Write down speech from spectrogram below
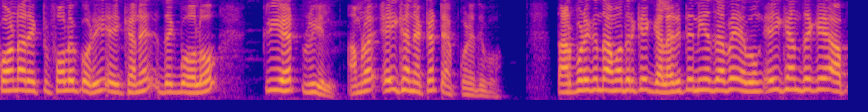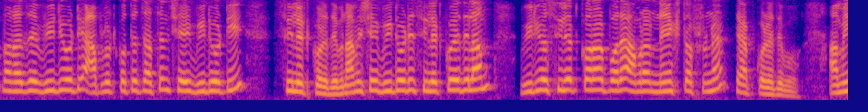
কর্নার একটু ফলো করি, এইখানে দেখব হলো ক্রিয়েট রিল আমরা এইখানে একটা ট্যাপ করে দেব। তারপরে কিন্তু আমাদেরকে গ্যালারিতে নিয়ে যাবে এবং এইখান থেকে আপনারা যে ভিডিওটি আপলোড করতে চাচ্ছেন, সেই ভিডিওটি সিলেক্ট করে দেবেন। আমি সেই ভিডিওটি সিলেক্ট করে দিলাম। ভিডিও সিলেক্ট করার পরে আমরা নেক্সট অপশনে ট্যাপ করে দেব। আমি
